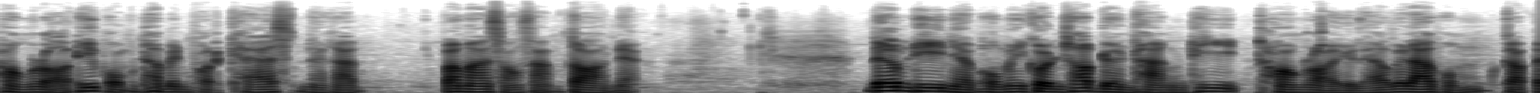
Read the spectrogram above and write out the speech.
ทองหล่อที่ผมทำเป็นพอดแคสต์นะครับ ประมาณ 2-3 ตอนเนี่ยเดิมทีเนี่ยผมเป็นคนชอบเดินทางที่ทองหล่ออยู่แล้ว เวลาผมกลับไป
